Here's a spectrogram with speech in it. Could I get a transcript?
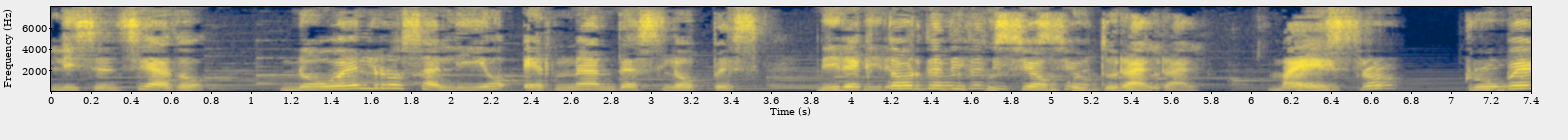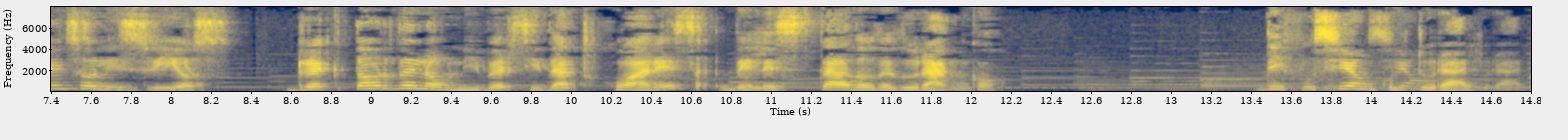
Licenciado Noel Rosalío Hernández López, director de difusión cultural. Maestro Rubén Solís Ríos, rector de la Universidad Juárez del Estado de Durango. Difusión cultural.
